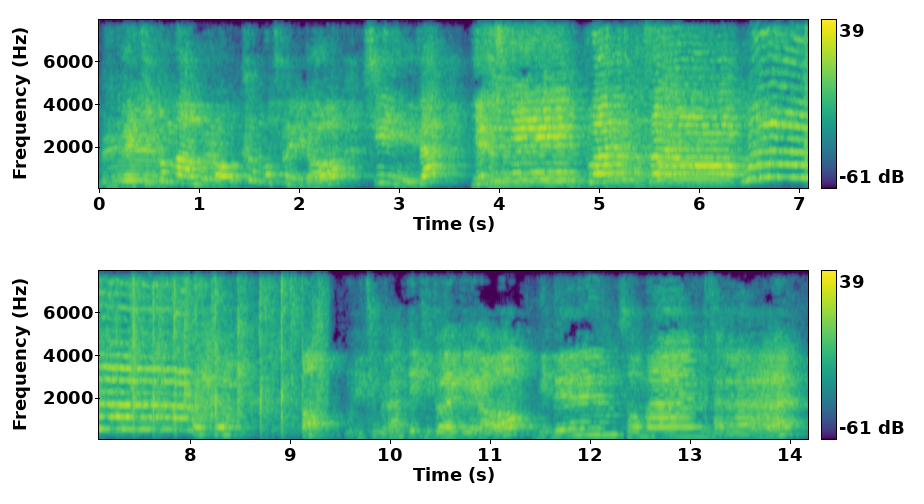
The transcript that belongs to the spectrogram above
네, 기쁜 마음으로 큰 목소리로 시작! 예수님 예수님 부활하셨어요! 와! 어, 우리 친구들 함께 기도할게요. 믿음, 소망, 사랑.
